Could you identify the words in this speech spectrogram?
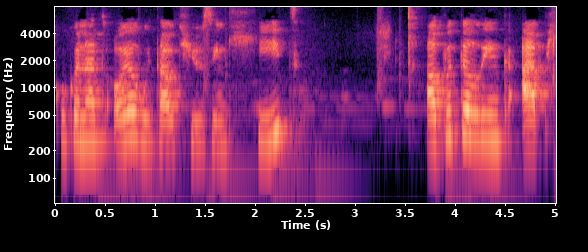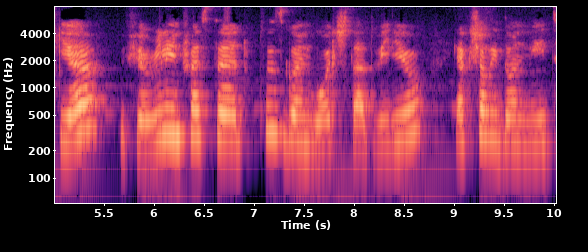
coconut oil without using heat. I'll put the link up here. If you're really interested please go and watch that video. You actually don't need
